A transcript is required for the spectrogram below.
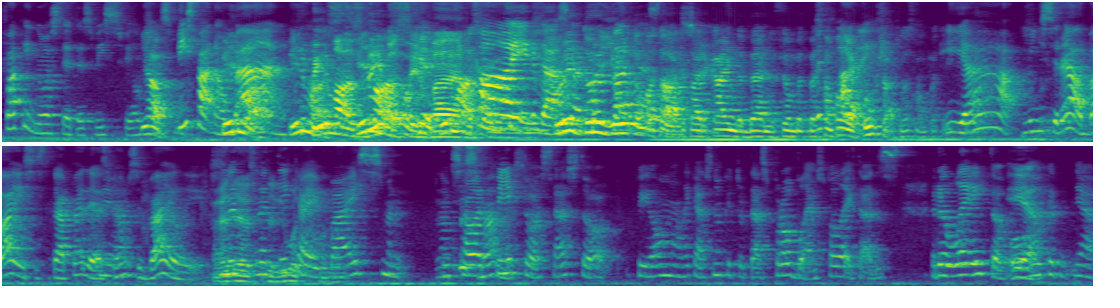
Fucking nostieties visas filmas. Jā, Tas vispār nav Pirmā, bērnu. pirmās, Pirmās divas ir bērnu. pirmās Kinda. Tur ir, tur ir jūtama tā, ka filmas. tā ir kinda bērnu filma, bet pēc Bet tam paliek un tas man patīk. Jā, viņas ir reāli baisas. Tā kā pēdējās Jā. filmas ir bailīgas. Ne, ne ir tikai baisas, man no, Viņas ir kā. 5, 6 filmu man likās, nu, ka tur tās problēmas paliek tādas relatable. Jā. Nu, ka, jā,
